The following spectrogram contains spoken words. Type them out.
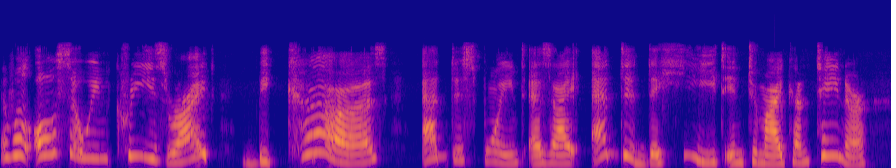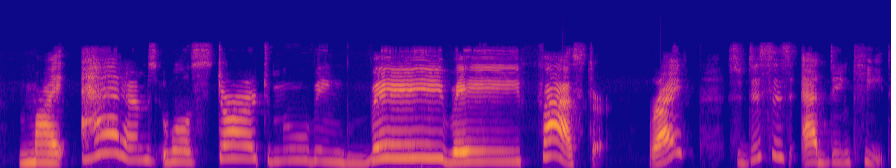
It will also increase, right? Because at this point, as I added the heat into my container, my atoms will start moving way, way faster, right? So this is adding heat.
